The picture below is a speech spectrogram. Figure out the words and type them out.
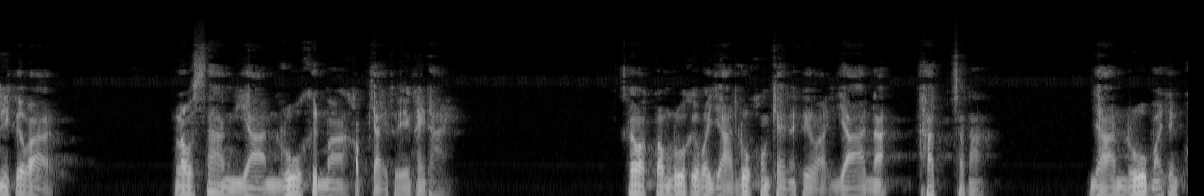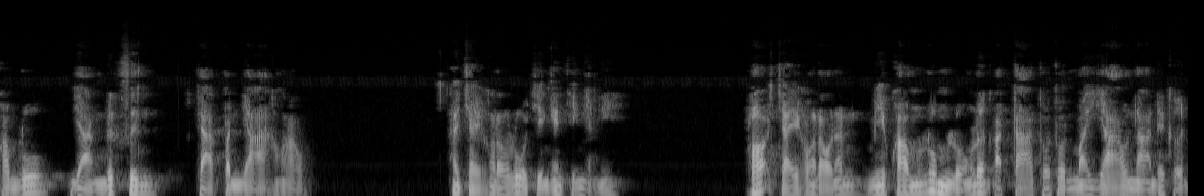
นี่คือว่า เราสร้างญาณรู้ขึ้นมากับใจตัวเองให้ได้ก็ว่าความรู้คือว่าญาณรู้ของใจนะคือว่าญาณทัศนะญาณรู้หมายถึงความรู้อย่างลึกซึ้งจากปัญญาของเรา ให้ใจของเรารู้จริงเห็นจริงอย่างนี้ เพราะใจของเรานั้นมีความรุ่มหลงเรื่องอัตตาตัวตนมายาวนานได้เกิน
